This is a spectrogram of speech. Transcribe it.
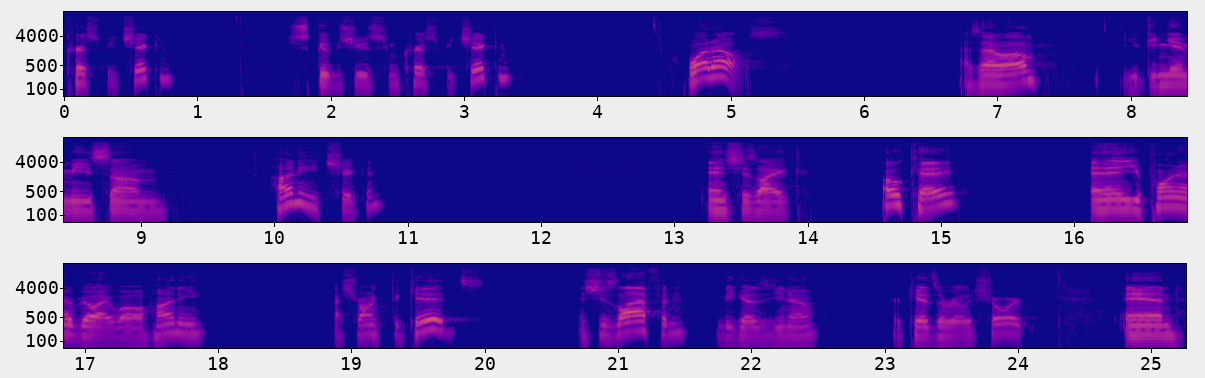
crispy chicken. Scoops you some crispy chicken. What else? I said, Well, you can give me some honey chicken. And she's like, Okay. And then you point at her and be like, Well, honey, I shrunk the kids. And she's laughing because, you know, her kids are really short. And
